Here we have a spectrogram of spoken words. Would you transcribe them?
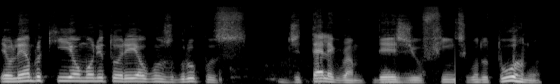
eu lembro que eu monitorei alguns grupos de Telegram desde o fim do segundo turno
